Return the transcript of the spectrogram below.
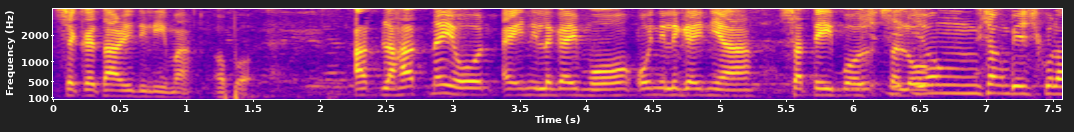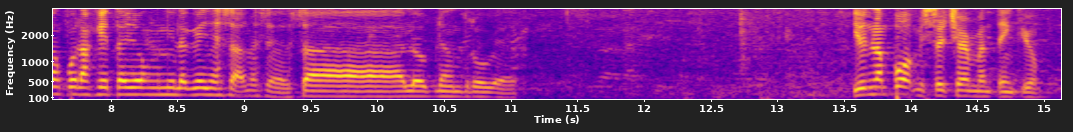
Secretary de Lima. Opo. At lahat na yon ay inilagay mo o inilagay niya sa table sa loob. Yung isang beses ko lang po nakita yung nilagay niya sa ano sir, sa loob ng drawer. Yun lang po, Mr. Chairman. Thank you.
